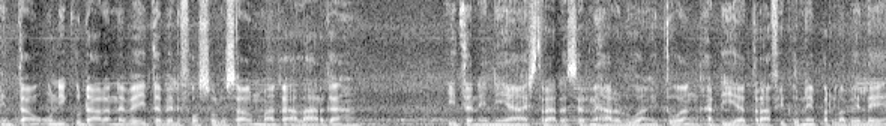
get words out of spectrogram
então único dala ne veio também foi solução mas alarga. E também a estrada ser ne halo luang itu ang hadia tráfico ne per la vele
